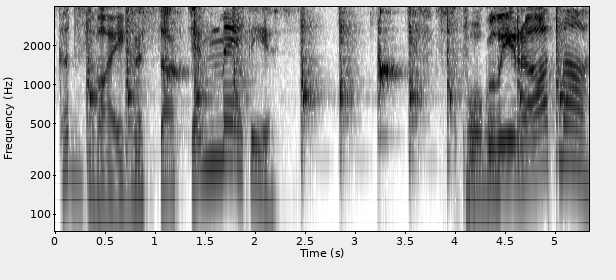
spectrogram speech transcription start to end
Kad zvaigznes sāk ķemmēties, spogulī rātnā,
